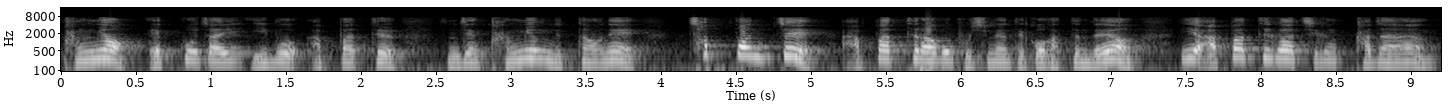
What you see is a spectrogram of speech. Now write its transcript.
강명 에코자이 2부 아파트, 이제 강명 뉴타운의 첫 번째 아파트라고 보시면 될 것 같은데요. 이 아파트가 지금 가장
